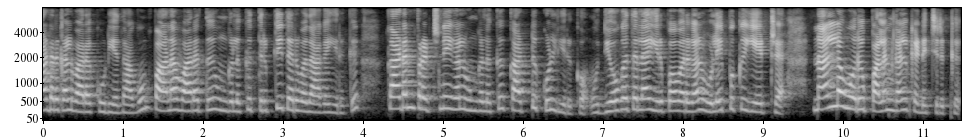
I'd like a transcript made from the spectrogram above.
ஆர்டர்கள் வரக்கூடியதாகவும் பண வரத்து உங்களுக்கு திருப்தி தருவதாக இருக்குது கடன் பிரச்சனைகள் உங்களுக்கு கட்டுக்குள் இருக்கும். உத்தியோகத்தில் இருப்பவர்கள் உழைப்புக்கு ஏற்ற நல்ல ஒரு பலன்கள் கிடைச்சிருக்கு.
